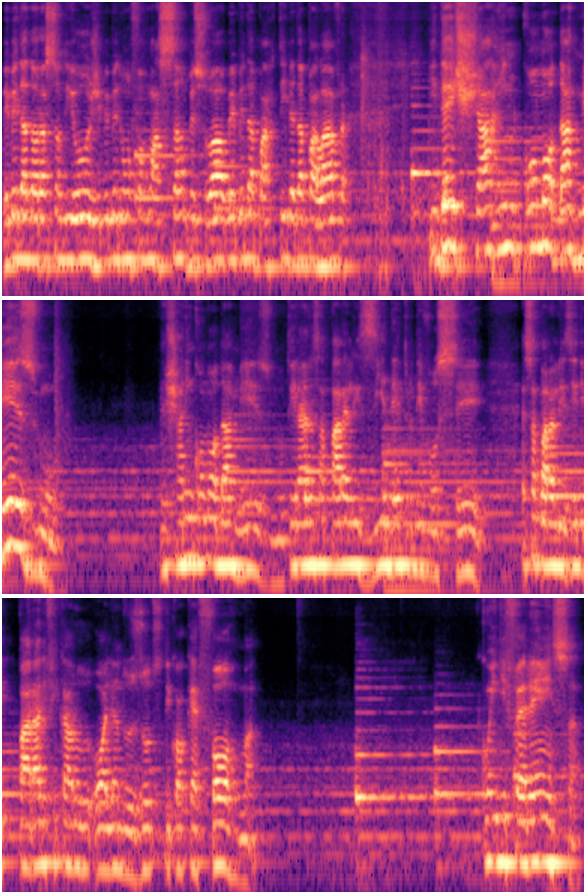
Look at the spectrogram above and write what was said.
beber da adoração de hoje, beber de uma formação pessoal, beber da partilha da palavra e deixar incomodar mesmo. Deixar incomodar mesmo, tirar essa paralisia dentro de você, essa paralisia de parar de ficar olhando os outros de qualquer forma, com indiferença,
